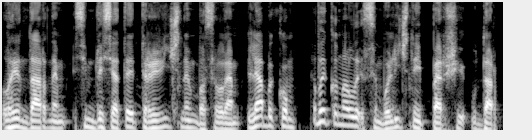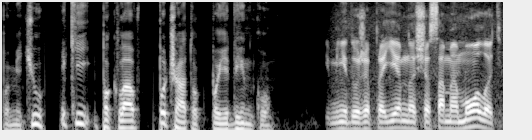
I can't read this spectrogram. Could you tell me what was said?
легендарним 73-річним Василем Лябиком, виконали символічний перший удар по м'ячу, який поклав початок поєдинку. Мені дуже приємно, що саме молодь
